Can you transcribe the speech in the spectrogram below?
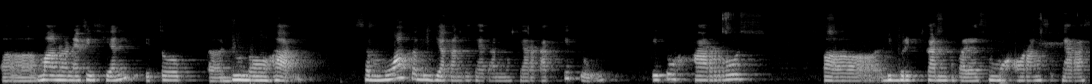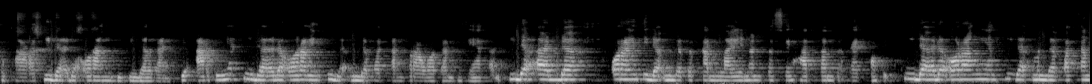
uh, malnutrition itu uh, do no harm. Semua kebijakan kesehatan masyarakat itu itu harus uh, diberikan kepada semua orang secara setara. Tidak ada orang yang ditinggalkan. Artinya tidak ada orang yang tidak mendapatkan perawatan kesehatan. Tidak ada orang yang tidak mendapatkan layanan kesehatan terkait COVID. Tidak ada orang yang tidak mendapatkan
